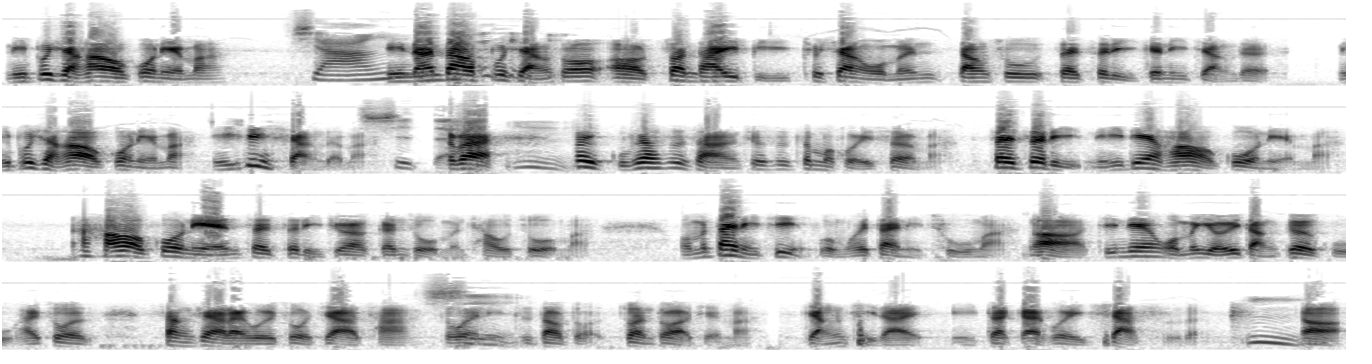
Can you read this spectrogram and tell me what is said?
你不想好好过年吗？想，你难道不想说哦赚他一笔？就像我们当初在这里跟你讲的。你不想好好过年吗？你一定想的嘛，是的，对不对？嗯，所以股票市场就是这么回事嘛。在这里，你一定要好好过年嘛。那好好过年，在这里就要跟着我们操作嘛。我们带你进，我们会带你出嘛。啊，今天我们有一档个股还做上下来回做价差，各位你知道多赚多少钱吗？讲起来你大概会吓死了。嗯啊，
